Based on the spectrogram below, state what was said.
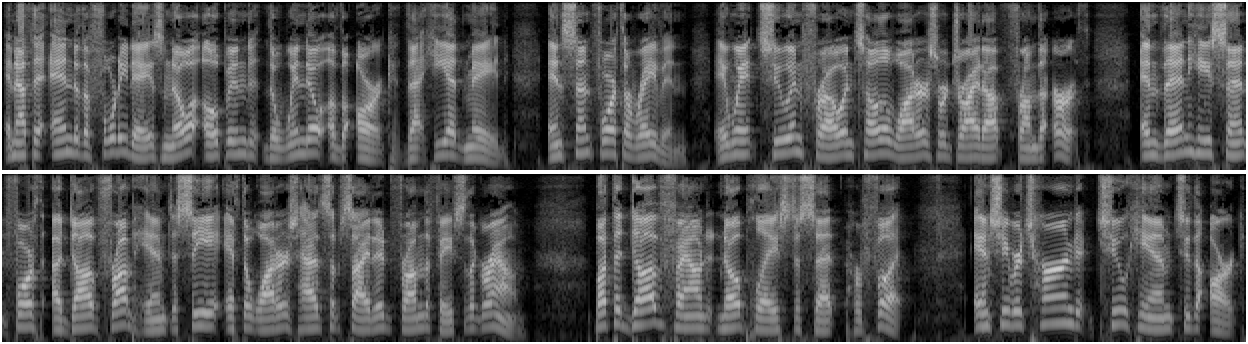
And at the end of the forty days, Noah opened the window of the ark that he had made and sent forth a raven. It went to and fro until the waters were dried up from the earth. And then he sent forth a dove from him to see if the waters had subsided from the face of the ground. But the dove found no place to set her foot. And she returned to him to the ark,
